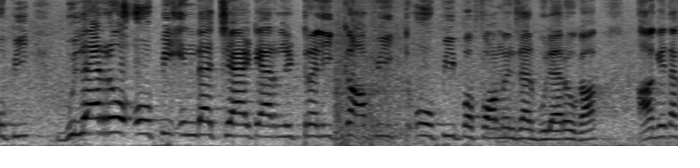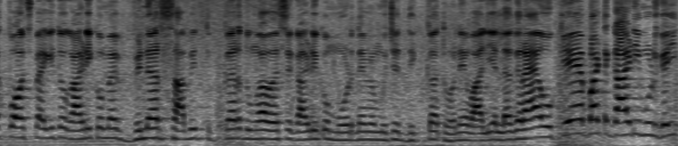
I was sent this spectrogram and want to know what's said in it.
OP Bolero OP in the chat यार लिटरली काफ़ी ओपी परफॉर्मेंस यार बुलेरो का। आगे तक पहुँच पाएगी तो गाड़ी को मैं विनर साबित कर दूँगा। वैसे गाड़ी को मोड़ने में मुझे दिक्कत होने वाली है, लग रहा है ओके बट गाड़ी मुड़ गई।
